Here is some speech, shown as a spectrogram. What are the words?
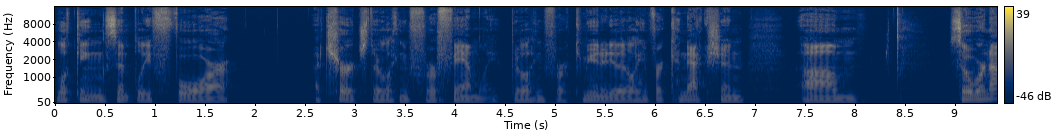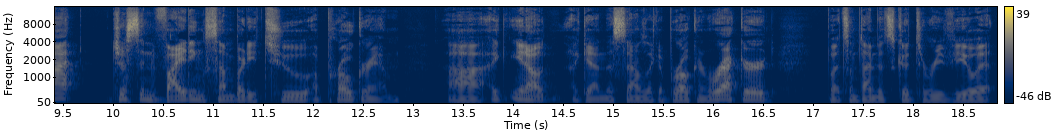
looking simply for a church. They're looking for family. They're looking for community. They're looking for connection. Um, so we're not just inviting somebody to a program. Uh, you know, again, this sounds like a broken record, but sometimes it's good to review it.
